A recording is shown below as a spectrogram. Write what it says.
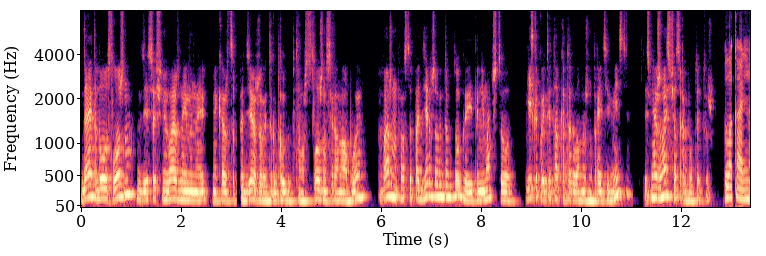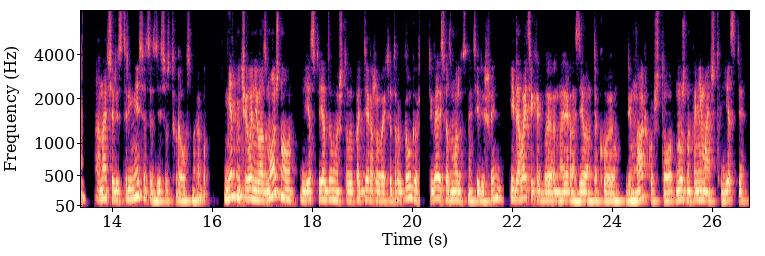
да, это было сложно. Здесь очень важно именно, мне кажется, поддерживать друг друга, потому что сложно все равно обоим. Важно просто поддерживать друг друга и понимать, что есть какой-то этап, который вам нужно пройти вместе. То есть у меня жена сейчас работает уже. Локально. Она через три месяца здесь устроилась на работу. Нет ничего невозможного, если я думаю, что вы поддерживаете друг друга, всегда есть возможность найти решение. И давайте, как бы, наверное, сделаем такую ремарку, что нужно понимать, что если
